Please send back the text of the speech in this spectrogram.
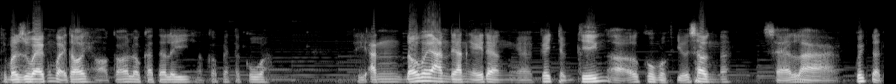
Thì bên Juve cũng vậy thôi họ có Locatelli họ có Bentancur thì anh đối với anh thì anh nghĩ rằng ờ, cái trận chiến ở khu vực giữa sân đó sẽ là quyết định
